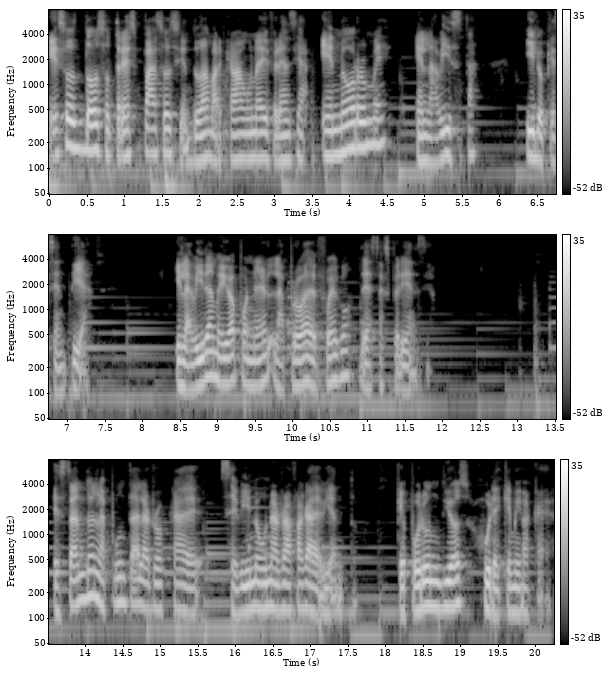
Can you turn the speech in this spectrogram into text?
Esos dos o tres pasos sin duda marcaban una diferencia enorme en la vista y lo que sentía. Y la vida me iba a poner la prueba de fuego de esta experiencia. Estando en la punta de la roca se vino una ráfaga de viento que por un dios juré que me iba a caer.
